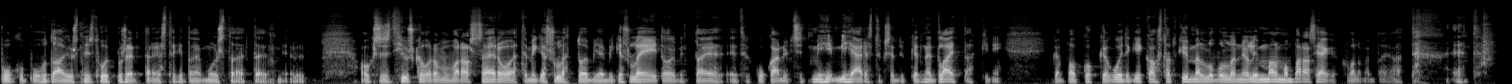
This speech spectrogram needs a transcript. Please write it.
kun puhutaan just niistä huippusenttereistäkin tai muista, että, että onko se sitten hiuskavarvan varassa eroa, että mikä sulle toimii ja mikä sulle ei toimi, tai että kuka nyt sitten, mihin, mihin järjestykseen tykkää näitä laittaakin, niin Babcock on kuitenkin 2010-luvulla niin oli maailman paras jääkiekkovalmentaja, että, että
